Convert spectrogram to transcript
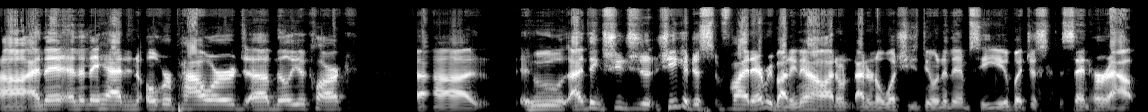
Uh, and then and then they had an overpowered uh, Emilia Clarke, uh, who I think she she could just fight everybody now. I don't I don't know what she's doing in the MCU, but just send her out.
